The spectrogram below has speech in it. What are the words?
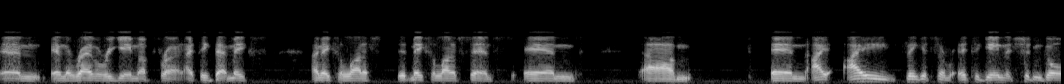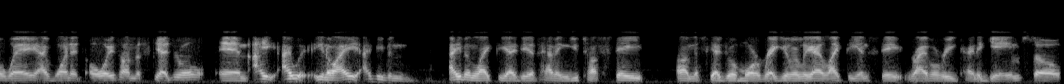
and and the rivalry game up front. I think that makes I makes a lot of it makes a lot of sense, and um, and I I think it's a it's a game that shouldn't go away. I want it always on the schedule, and I I you know I I've even I even like the idea of having Utah State on the schedule more regularly. I like the in-state rivalry kind of game, so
